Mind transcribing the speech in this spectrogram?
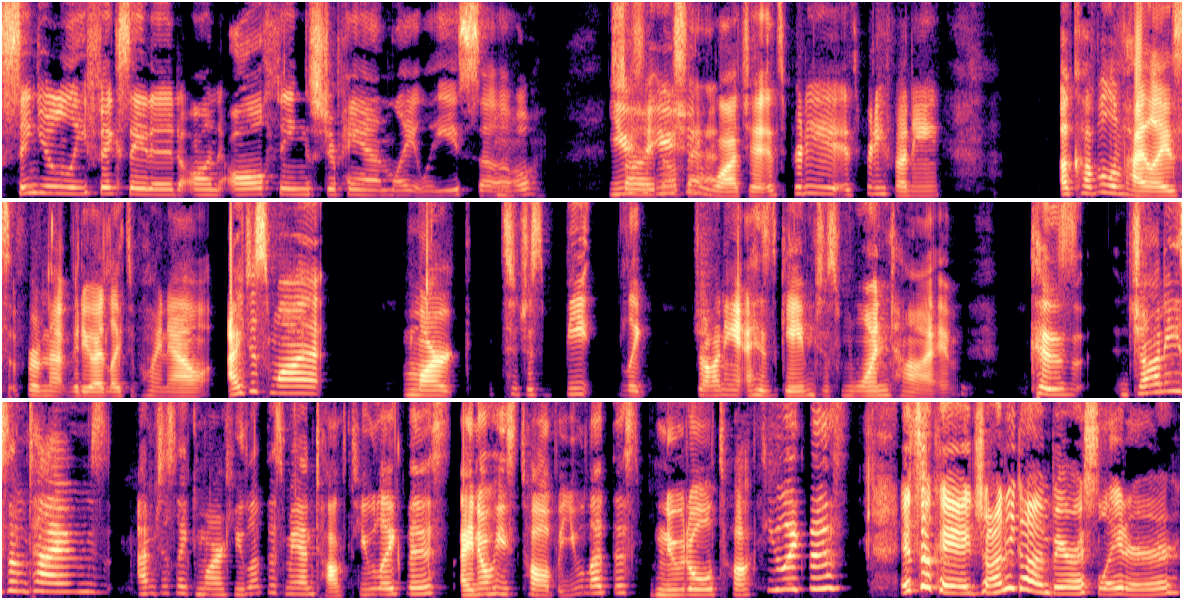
singularly fixated on all things japan lately mm-hmm. so You should, you should that. watch it. It's pretty it's pretty funny. A couple of highlights from that video I'd like to point out. I just want Mark to just beat like Johnny at his game just one time. Cuz Johnny sometimes I'm just like, Mark, you let this man talk to you like this. I know he's tall, but you let this noodle talk to you like this? It's okay. Johnny got embarrassed later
